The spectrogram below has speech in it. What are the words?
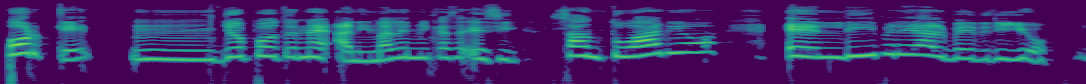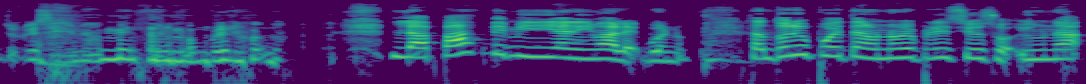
Porque mm, yo puedo tener animales en mi casa y decir, santuario, el libre albedrío. Yo que sé, no invento el nombre, no, no. La paz de mis animales. Bueno, santuario puede tener un nombre precioso y una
